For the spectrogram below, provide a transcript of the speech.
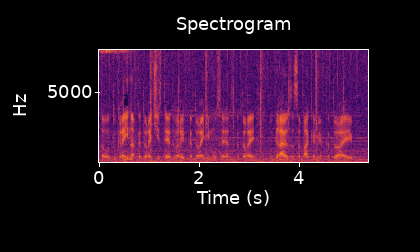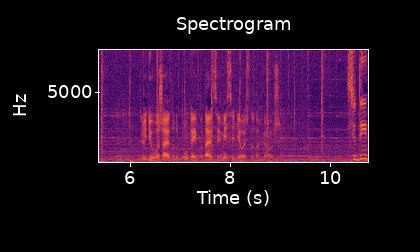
Это вот Украина, в которой чистые дворы, в которой не мусорят, в которой убирают за собаками, в которой люди уважают друг друга и пытаются вместе делать что-то хорошее. сюди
